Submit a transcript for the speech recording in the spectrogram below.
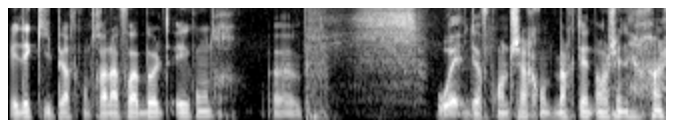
les decks qui perdent contre à la fois Bolt et contre, euh, Ouais. ils doivent prendre cher contre Murktide en général.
